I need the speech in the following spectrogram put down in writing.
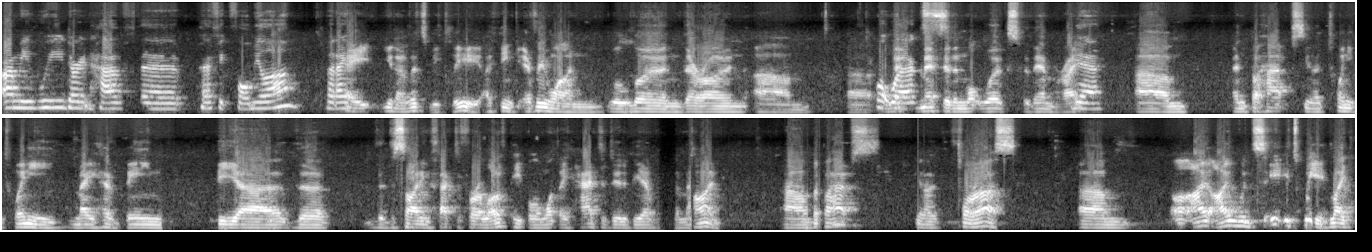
I mean, we don't have the perfect formula, but I hey you know let's be clear i think everyone will learn their own um, uh, works. method and what works for them right yeah, um, and perhaps you know 2020 may have been the uh, the the deciding factor for a lot of people and what they had to do to be able to make time. Um, but perhaps you know for us, um, I I would say it's weird. Like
